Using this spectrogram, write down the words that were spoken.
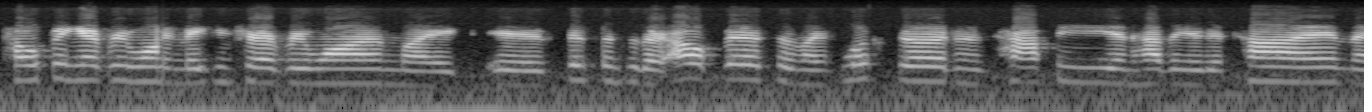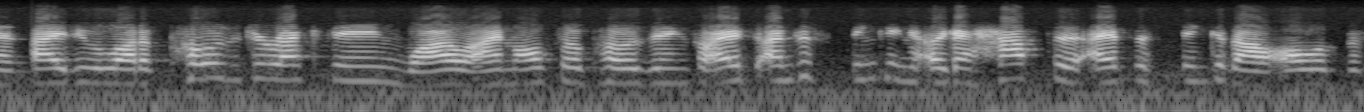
helping everyone and making sure everyone like is fits into their outfits and like looks good and is happy and having a good time. And I do a lot of pose directing while I'm also posing. So I, I'm just thinking like I have to I have to think about all of the,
